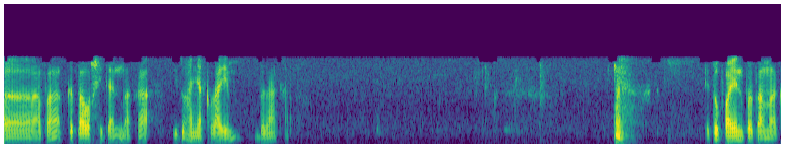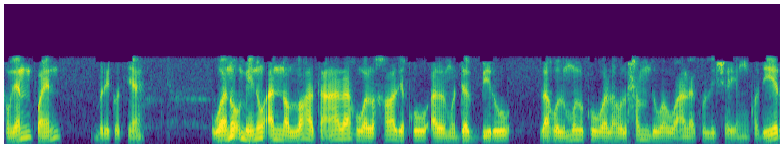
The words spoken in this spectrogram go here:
eh, apa ketauhidan maka itu hanya klaim belaka. Itu poin pertama. Kemudian poin berikutnya. Wa nu'minu anna Allah Ta'ala huwal khaliqu al-mudabbiru lahul mulku wa lahul hamdu wa huwa ala kulli syai'in qadir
